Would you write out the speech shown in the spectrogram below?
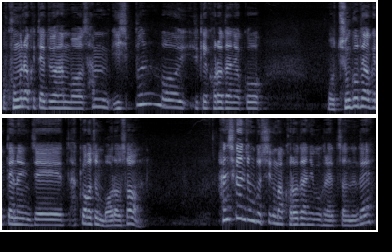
뭐 국민학교 때도 한 뭐 3, 20분 뭐 이렇게 걸어 다녔고 뭐 중고등학교 때는 이제 학교가 좀 멀어서 한 시간 정도씩 막 걸어 다니고 그랬었는데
